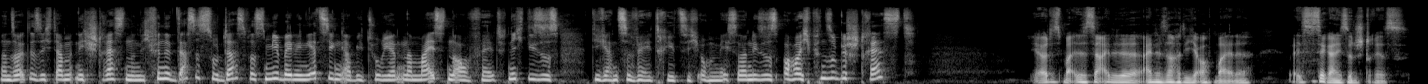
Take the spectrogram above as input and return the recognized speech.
Man sollte sich damit nicht stressen. Und ich finde, das ist so das, was mir bei den jetzigen Abiturienten am meisten auffällt. Nicht dieses, die ganze Welt dreht sich um mich, sondern dieses, oh, ich bin so gestresst. Ja, das ist ja eine, eine Sache, die ich auch meine es ist ja gar nicht so ein Stress.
